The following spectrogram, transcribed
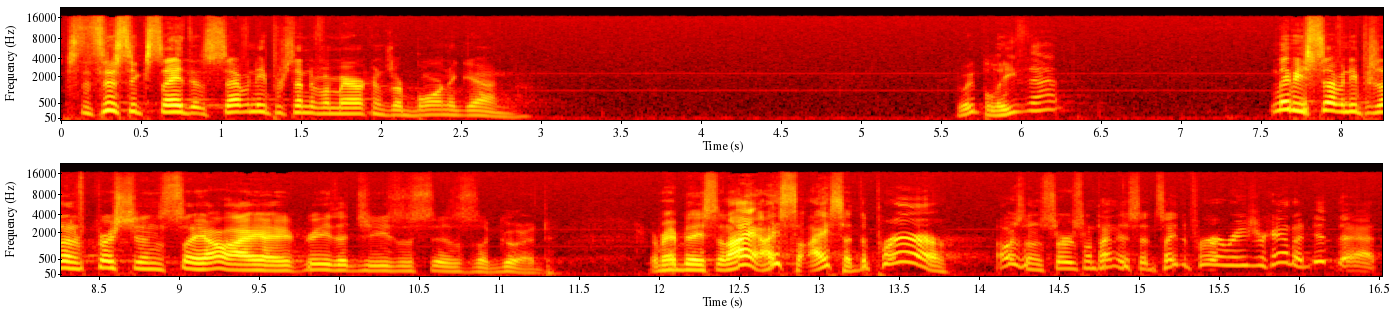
Statistics say that 70% of Americans are born again. Do we believe that? Maybe 70% of Christians say, Oh, I agree that Jesus is good. Or maybe they said, I, I, I said the prayer. I was in a service one time, they said, Say the prayer, raise your hand. I did that.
